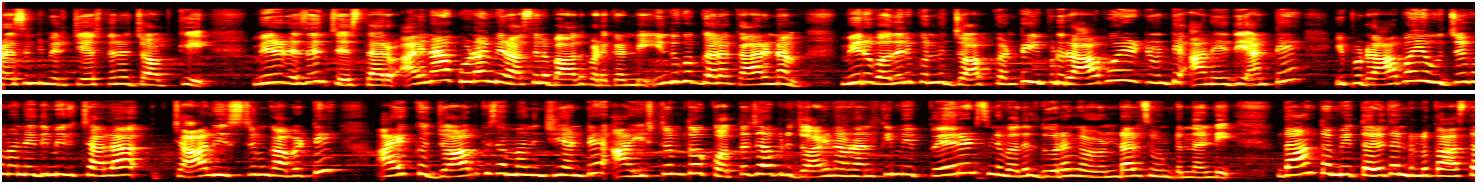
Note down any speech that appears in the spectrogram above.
ప్రజెంట్ మీరు చేస్తున్న జాబ్కి మీరు రిజైన్ చేస్తారు. అయినా కూడా మీరు అసలు బాధపడకండి. ఇందుకు గల కారణం మీరు వదులుకున్న జాబ్ కంటే ఇప్పుడు రాబోయేటువంటి అనేది అంటే ఇప్పుడు రాబోయే ఉద్యోగం అనేది మీకు చాలా చాలా ఇష్టం కాబట్టి ఆ యొక్క జాబ్కి సంబంధించి అంటే ఆ ఇష్టంతో కొత్త జాబ్లు జాయిన్ అవ్వడానికి మీ పేరెంట్స్ని వదిలి దూరంగా ఉండాల్సి ఉంటుందండి. దాంతో మీ తల్లిదండ్రులు కాస్త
